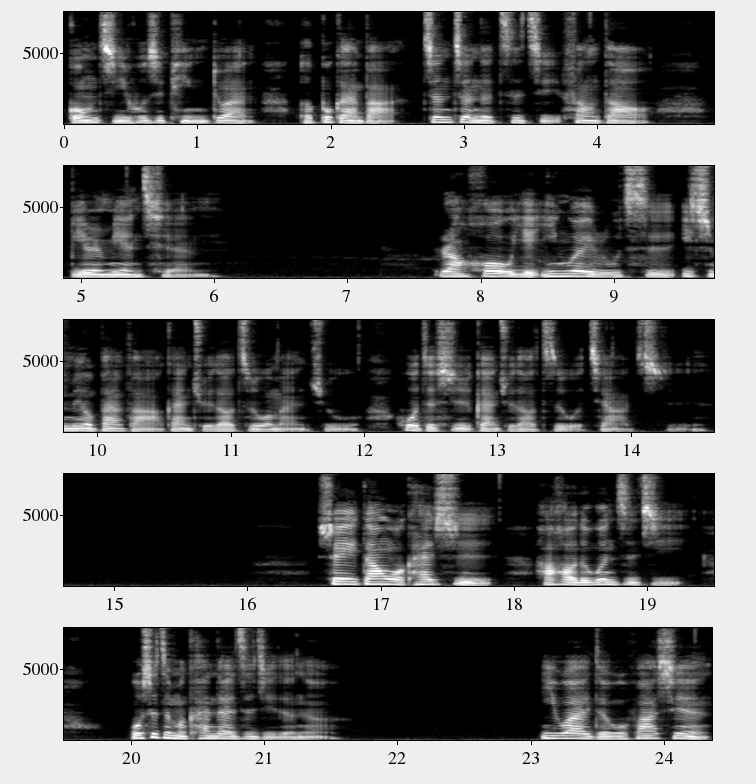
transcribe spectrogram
攻击或是评断，而不敢把真正的自己放到别人面前，然后也因为如此，一直没有办法感觉到自我满足，或者是感觉到自我价值。所以，当我开始好好的问自己，我是怎么看待自己的呢？意外的，我发现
